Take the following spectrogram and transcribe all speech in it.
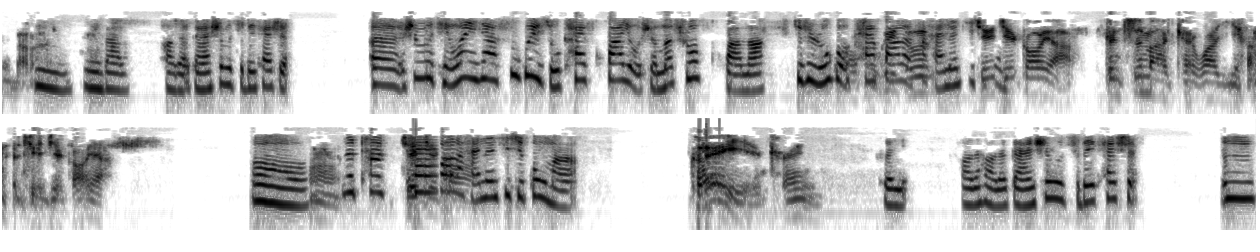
明白吧？嗯，明白了。好的，感恩师傅慈悲开始。呃，师傅，请问一下，富贵竹开花有什么说法吗？就是如果开花了，它还能继续节节高呀，跟芝麻开花一样的节节高呀。哦，嗯，那它开花了还能继续供吗？可以可以。可以。好的，好的，感恩师傅慈悲开示。嗯，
